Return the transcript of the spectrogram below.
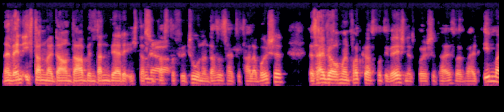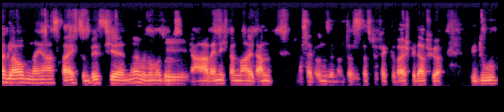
na, wenn ich dann mal da und da bin, dann werde ich das ja. und das dafür tun. Und das ist halt totaler Bullshit. Weshalb ja auch mein Podcast Motivation ist Bullshit heißt, weil wir halt immer glauben, naja, es reicht so ein bisschen, ne? wenn wir mal so, mhm. ja, wenn ich dann mal, dann was halt Unsinn. Und das ist das perfekte Beispiel dafür, wie du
